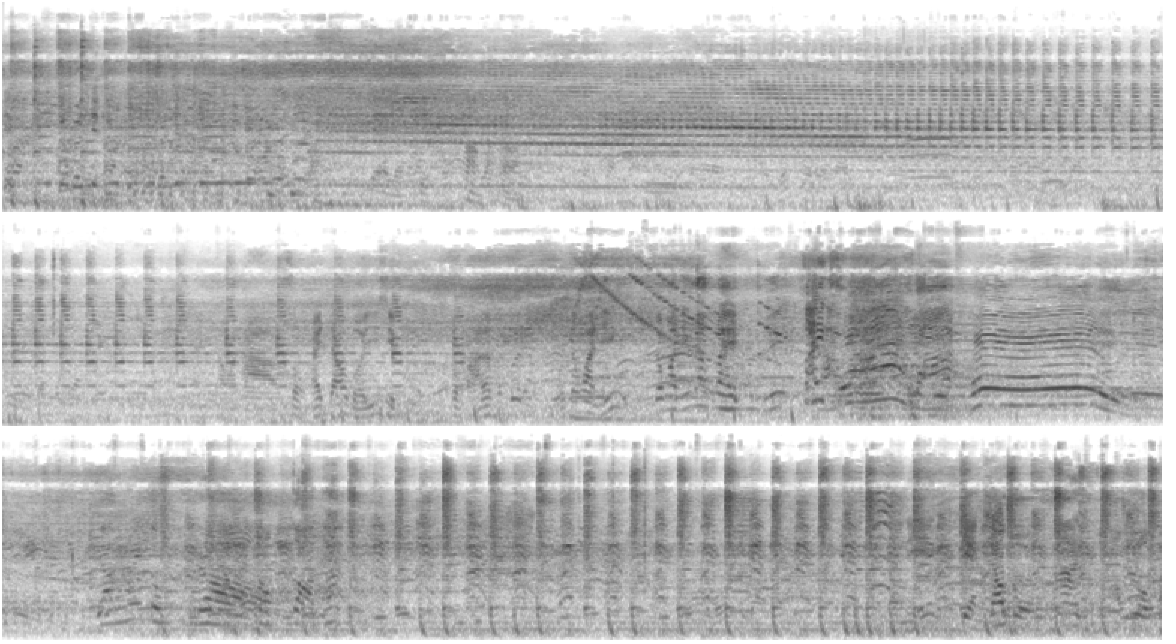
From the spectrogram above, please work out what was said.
เจ็บเบเจ็บเจ็บเจ็บเจ็บข้างข้างส่งให้เจ้าเบอร์20ส่ งมาแล้วเพื่อนโอ้จังหวะนี้จังหวะนี้นั่งไปนี่ซ้ายขวาขวาโอ้ยยังไม่ตรงกรอบตรงก่อนครับตอนนี้เปลี่ยนเจ้าเบอร์52ลงไป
